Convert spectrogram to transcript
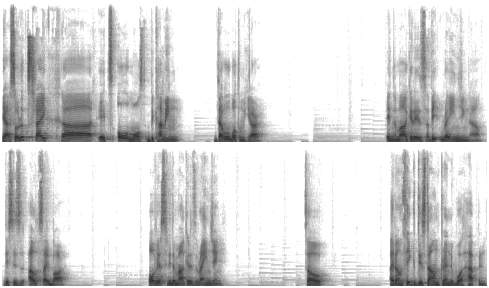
Yeah, so looks like uh, it's almost becoming double bottom here. And the market is a bit ranging now. This is outside bar. Obviously, the market is ranging. So I don't think this downtrend will happen.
